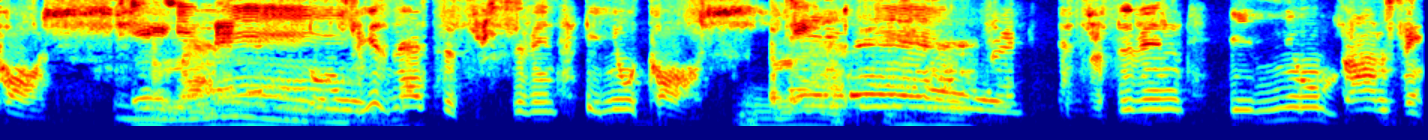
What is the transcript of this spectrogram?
touch. Amen. Your business is receiving a new touch. Amen. It's receiving a new branding.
